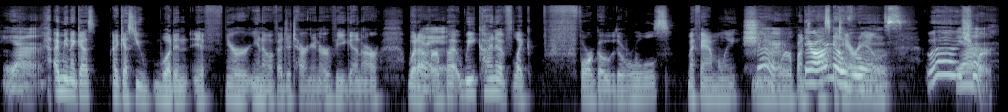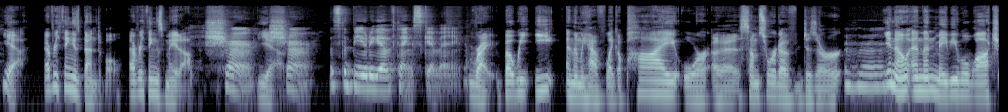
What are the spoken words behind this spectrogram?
Yeah. i mean i guess i guess you wouldn't if you're you know a vegetarian or vegan or whatever Right. but we kind of like forego the rules my family You know, Sure. we're a bunch there of are no rules. well Yeah. sure yeah everything is bendable everything's made up Sure. Yeah. Sure. That's the beauty of Thanksgiving. right but we eat and then we have like a pie or uh, some sort of dessert hmm you know, and then maybe we'll watch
